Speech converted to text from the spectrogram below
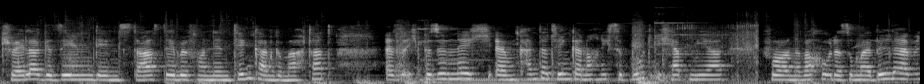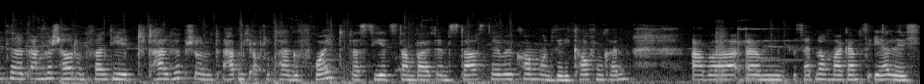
Trailer gesehen, den Star Stable von den Tinkern gemacht hat. Also ich persönlich ähm, kannte Tinker noch nicht so gut. Ich habe mir vor einer Woche oder so mal Bilder im Internet angeschaut und fand die total hübsch und habe mich auch total gefreut, dass die jetzt dann bald in Star Stable kommen und wir die kaufen können. Aber ähm, seid noch mal ganz ehrlich,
